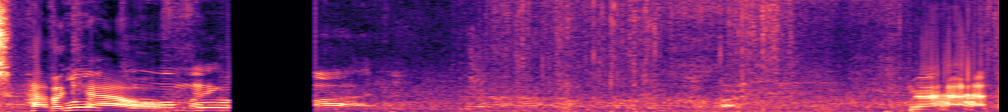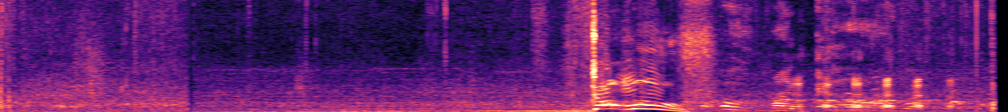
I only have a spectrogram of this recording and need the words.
have a cow. Oh my Ah. Don't move! Oh my god.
